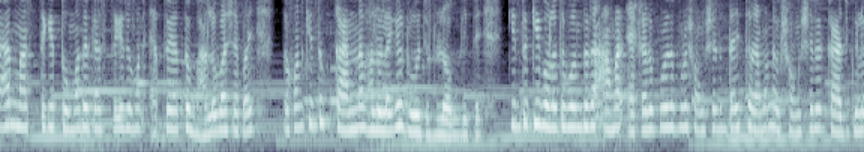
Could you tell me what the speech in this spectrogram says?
তার মাঝ থেকে, তোমাদের কাছ থেকে যখন এত এত ভালোবাসা পাই, তখন কিন্তু কান্না ভালো লাগে রোজ ব্লগ দিতে। কিন্তু কি বলতো বন্ধুরা, আমার একার উপরে তো পুরো সংসারের দায়িত্ব আর আমার না সংসারের কাজগুলো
